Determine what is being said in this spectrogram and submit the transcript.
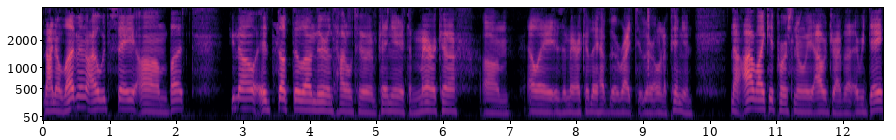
911 i would say um but you know, it's up to them. They're entitled to an opinion. It's America. Um, LA is America. They have the right to their own opinion. Now, I like it personally. I would drive that every day.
